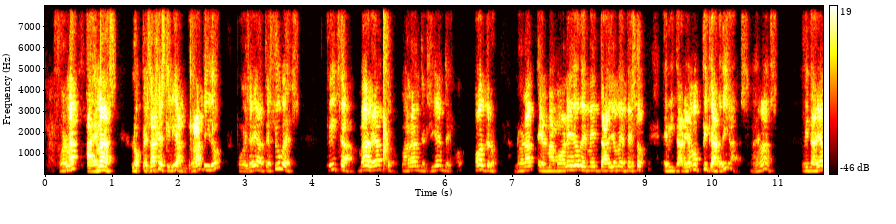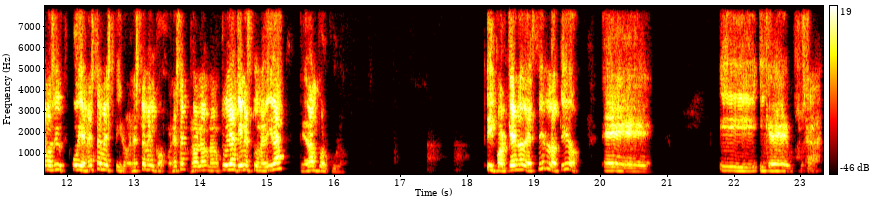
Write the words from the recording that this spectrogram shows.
Una forma, además, los pesajes irían rápido, porque sería, te subes, ficha, vale, acto, para adelante, siguiente, otro. No el mamoneo de meta, yo me peso, evitaríamos picardías, además. Evitaríamos, uy, en este me expiro, en este me encojo, en este... No, no, no, tú ya tienes tu medida, te dan por culo. ¿Y por qué no decirlo, tío? Eh, y, que, o sea,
